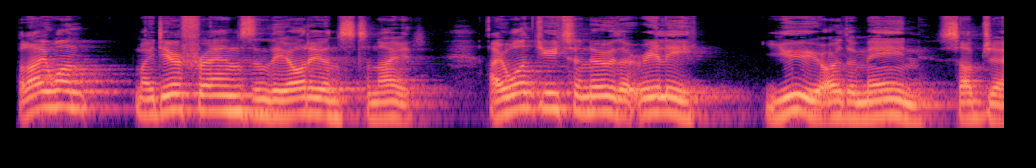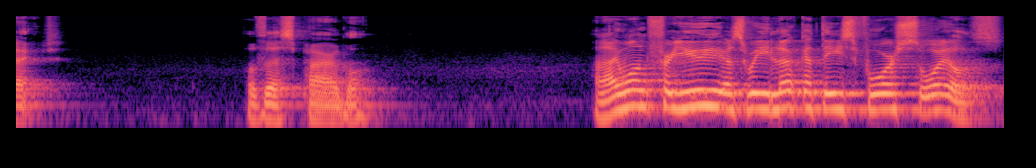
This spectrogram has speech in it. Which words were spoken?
But I want, my dear friends in the audience tonight, I want you to know that really you are the main subject of this parable. And I want for you, as we look at these four soils,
